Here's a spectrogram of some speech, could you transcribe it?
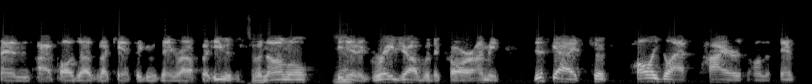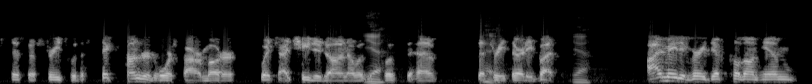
and I apologize if I can't think of his name right off. But he was Sorry. phenomenal. Yeah. He did a great job with the car. I mean, this guy took polyglass tires on the San Francisco streets with a 600 horsepower motor, which I cheated on. I was Yeah. supposed to have the Hey. 330, but Yeah. I made it very difficult on him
